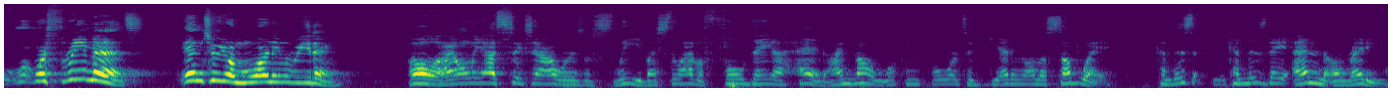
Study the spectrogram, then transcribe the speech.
We're three minutes into your morning reading. Oh, I only had six hours of sleep. I still have a full day ahead. I'm not looking forward to getting on the subway. Can this, can this day end already?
